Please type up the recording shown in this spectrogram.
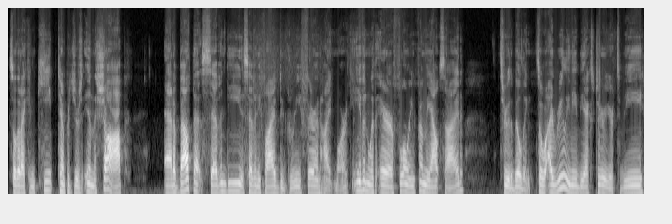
so that I can keep temperatures in the shop at about that 70 to 75 degree Fahrenheit mark, even with air flowing from the outside through the building. So I really need the exterior to be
